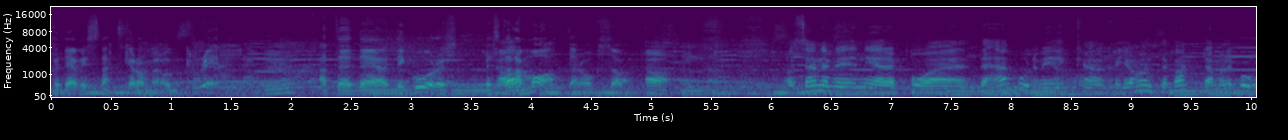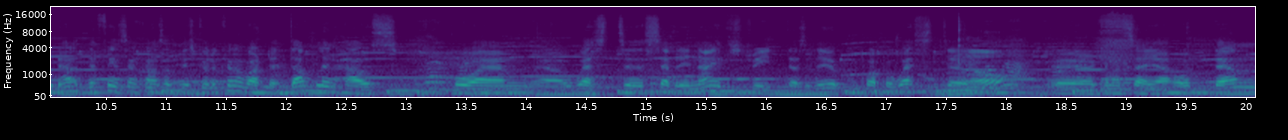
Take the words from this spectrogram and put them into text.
för det vi snackar om, och grill. Att det, det, det går att beställa Ja. mat där också. Ja. Och sen är vi nere på, eh, det här borde vi kanske, jag har inte varit där men det, borde, det, finns en chans att vi skulle kunna varit där. Dublin House på eh, West eh, 79th Street, alltså det är uppe på Upper West eh, Ja. eh, kan man säga. Och den,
